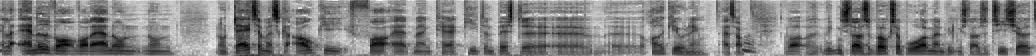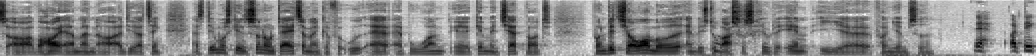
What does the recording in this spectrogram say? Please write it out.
eller andet, hvor, hvor der er nogle, nogle, nogle data, man skal afgive, for at man kan give den bedste øh, øh, rådgivning. Altså, mm. hvor, hvilken størrelse bukser bruger man, hvilken størrelse t-shirts, og hvor høj er man, og alle de der ting. Altså, det er måske sådan nogle data, man kan få ud af, af brugeren øh, gennem en chatbot, på en lidt sjovere måde, end hvis du mm. bare skal skrive det ind i, øh, på en hjemmeside. Ja, og det,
